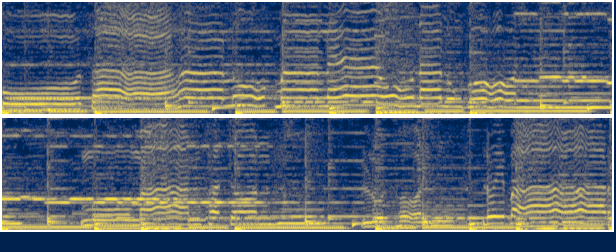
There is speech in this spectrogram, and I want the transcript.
ปู่จ้าลูกมาแล้วนา ลุดพ้นด้วยบาร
